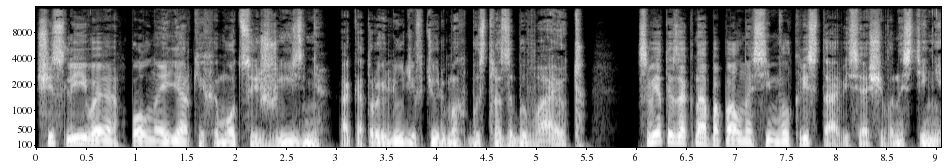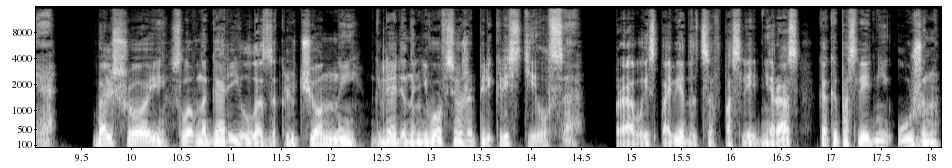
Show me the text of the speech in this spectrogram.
Счастливая, полная ярких эмоций жизнь, о которой люди в тюрьмах быстро забывают. Свет из окна попал на символ креста, висящего на стене. Большой, словно горилла заключенный, глядя на него, все же перекрестился. Право исповедаться в последний раз, как и последний ужин,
